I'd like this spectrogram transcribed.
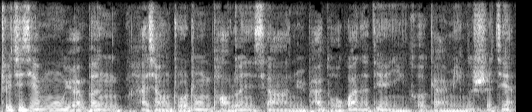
这期节目原本还想着重讨论一下女排夺冠的电影和改名的事件，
